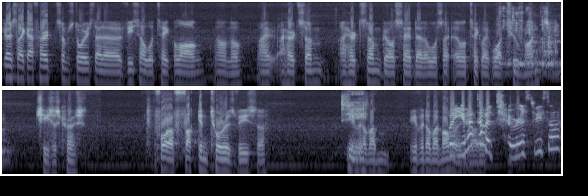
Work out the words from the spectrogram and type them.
Because like I've heard some stories that a visa would take long. I don't know. I, I heard some. I heard some girl said that it was like it will take like what two months. Jesus Christ. For a fucking tourist visa. Even though my even though my mom. Wait, you have to have a tourist visa?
